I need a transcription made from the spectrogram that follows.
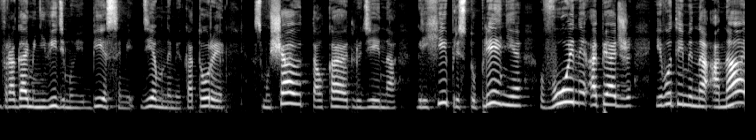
врагами невидимыми, бесами, демонами, которые смущают, толкают людей на грехи, преступления, войны, опять же. И вот именно она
